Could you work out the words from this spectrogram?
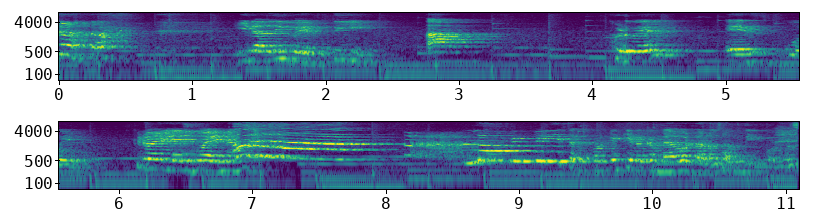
ir a divertir. A. Cruel es bueno. Cruel es bueno. Love infinitos, porque quiero que me devuelvan los audífonos.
